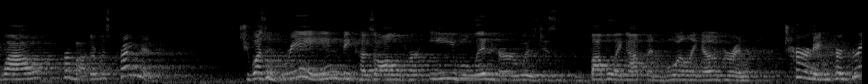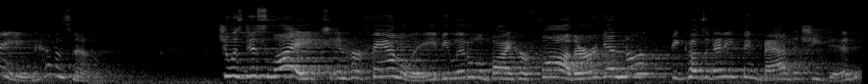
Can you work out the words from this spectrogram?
while her mother was pregnant. She wasn't green because all of her evil in her was just bubbling up and boiling over and turning her green. Heavens no. She was disliked in her family, belittled by her father, again, not because of anything bad that she did,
